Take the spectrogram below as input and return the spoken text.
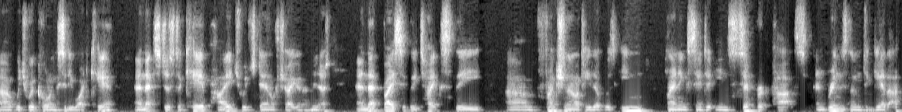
uh, which we're calling Citywide Care. And that's just a care page, which Dan will show you in a minute. And that basically takes the um, functionality that was in Planning Centre in separate parts and brings them together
